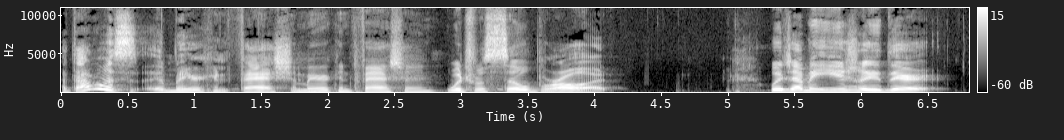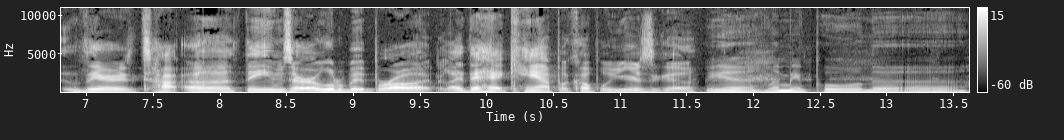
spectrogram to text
I thought it was American fashion, American fashion? which was so broad. Which I mean, usually their their uh, themes are a little bit broad. Like they had camp a couple years ago. Yeah. Let me pull the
